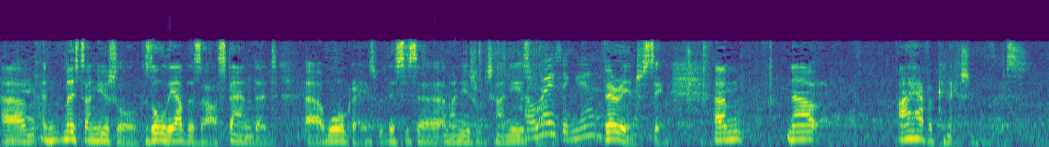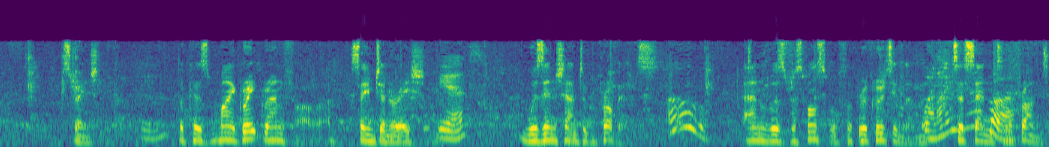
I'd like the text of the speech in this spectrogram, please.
Um, and most unusual, because all the others are standard uh, war graves, but this is a, an unusual Chinese How one. amazing, yeah. Very interesting. Um, now, I have a connection with this, strangely, because my great grandfather, same generation, Yes. was in Shantung province Oh, and was responsible for recruiting them Well, to send to the front.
